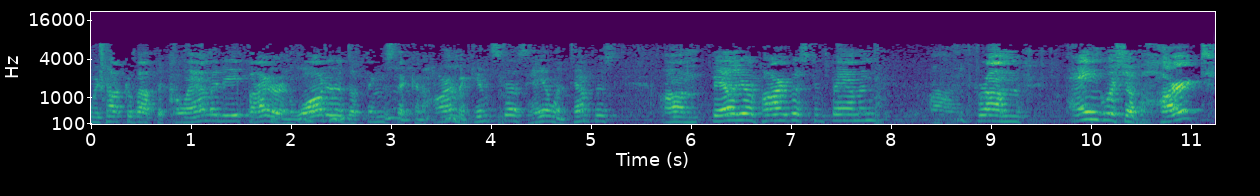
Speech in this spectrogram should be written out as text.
We talk about the calamity, fire and water, the things that can harm against us, hail and tempest, um, failure of harvest and famine, from anguish of heart,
